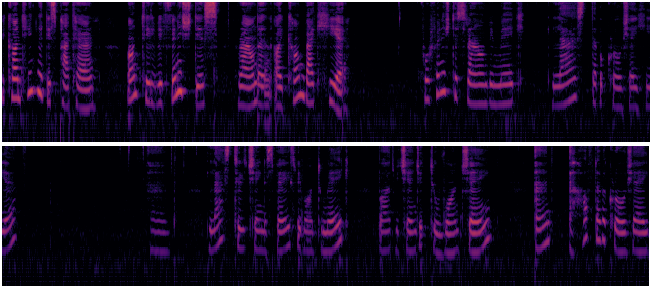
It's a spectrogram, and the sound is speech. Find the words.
We continue this pattern until we finish this round and I come back here. For finish this round we make last double crochet here. And last three chain space we want to make but we change it to one chain. And a half double crochet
